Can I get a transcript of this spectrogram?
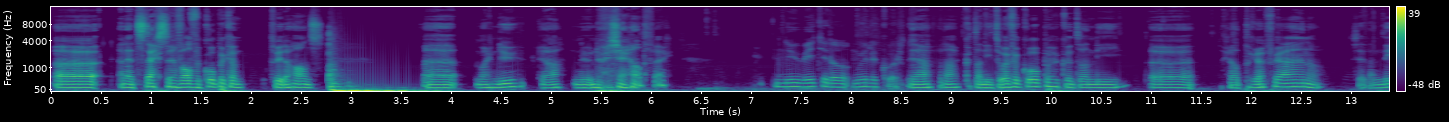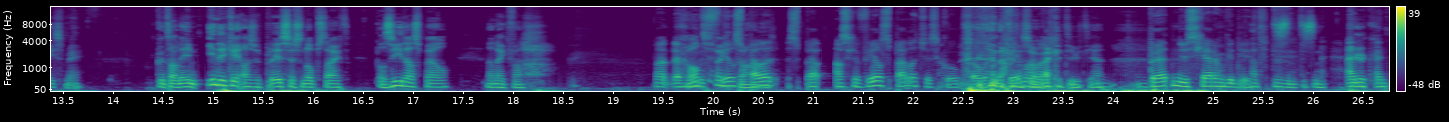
Eh, en in het slechtste geval verkoop ik hem tweedehands. Eh, maar nu, ja, nu, nu is je geld weg. Nu weet je dat het moeilijk wordt. Ja, voilà. Je kunt dat niet doorverkopen, je kunt dat niet geld terugvragen. Er zit daar niks mee. Kunt alleen iedere keer als je PlayStation opstart, dan zie je dat spel. En dan denk je van, ah, Maar je moet veel Godverdamme. spelle, spel, als je veel spelletjes koopt, dan wordt het helemaal weggeduwd, ja. buiten je scherm ja. geduwd. Het is een, het is een En, en,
